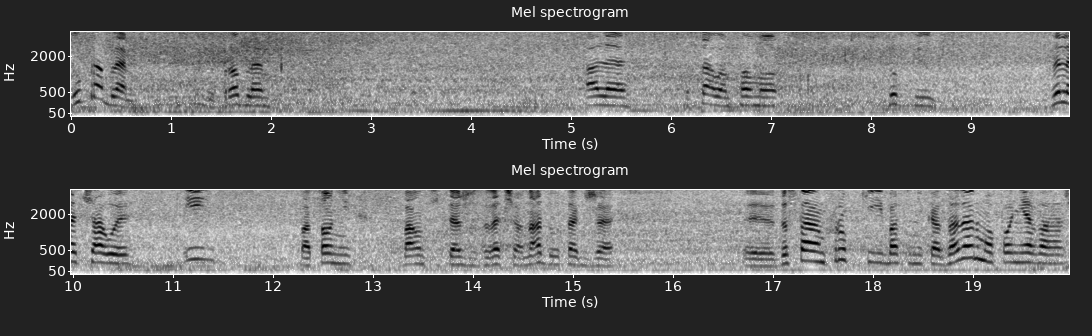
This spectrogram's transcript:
Był problem, był problem, ale dostałem pomoc, chrupki wyleciały i batonik Bounty też zleciał na dół, także yy, dostałem chrupki i batonika za darmo, ponieważ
